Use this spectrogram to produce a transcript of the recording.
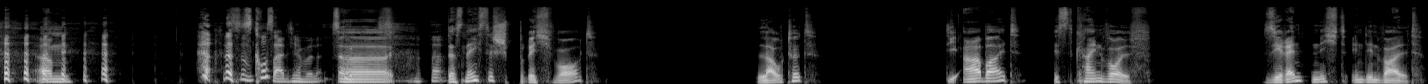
ähm, das ist großartig, Herr Müller. Äh, das nächste Sprichwort lautet, die Arbeit ist kein Wolf. Sie rennt nicht in den Wald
